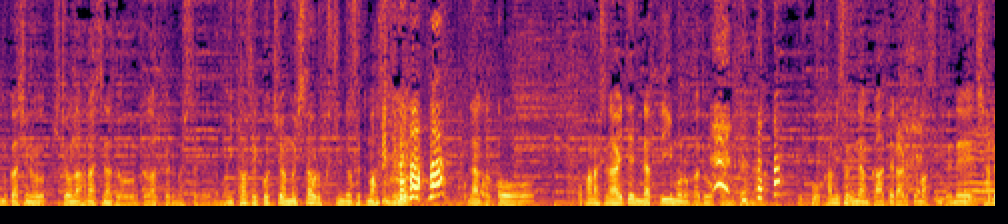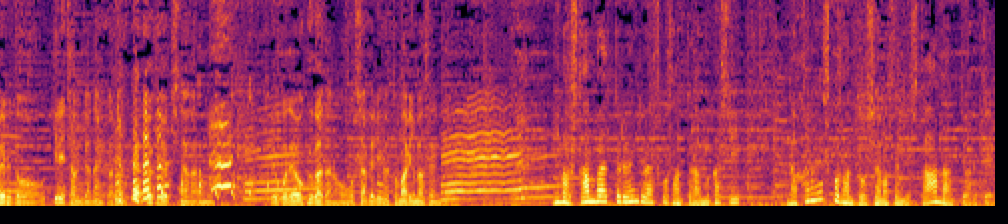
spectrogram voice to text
昔の貴重な話などを伺っておりましたけれどもいかんせんこっちは虫タオル口に乗せてますんでね なんかこうお話の相手になっていいものかどうかみたいなでこうカミソリなんか当てられてますんでね喋ると切れちゃうんじゃないかなってドキドキしながらも横で奥方のおしゃべりが止まりませんで今スタンバやってる遠藤靖子さんってのは昔中野靖子さんっておっしゃいませんでした？なんて言われて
